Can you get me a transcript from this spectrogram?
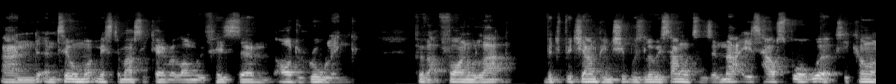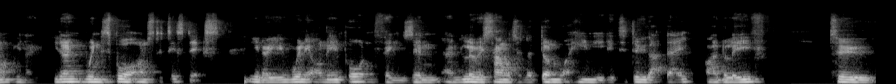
And until Mr. Masi came along with his um, odd ruling for that final lap, the, the championship was Lewis Hamilton's. And that is how sport works. You can't, you know, you don't win sport on statistics. You know, you win it on the important things. And, and Lewis Hamilton had done what he needed to do that day, I believe, to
